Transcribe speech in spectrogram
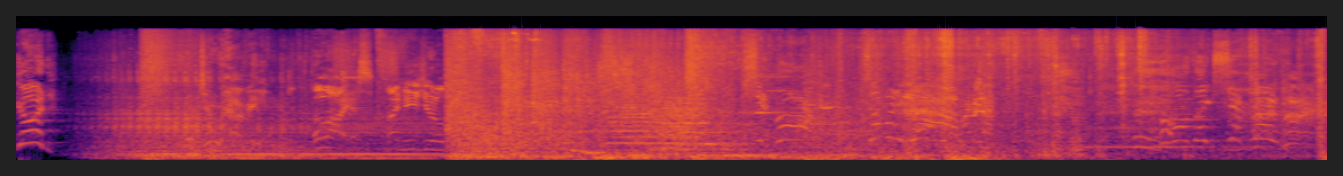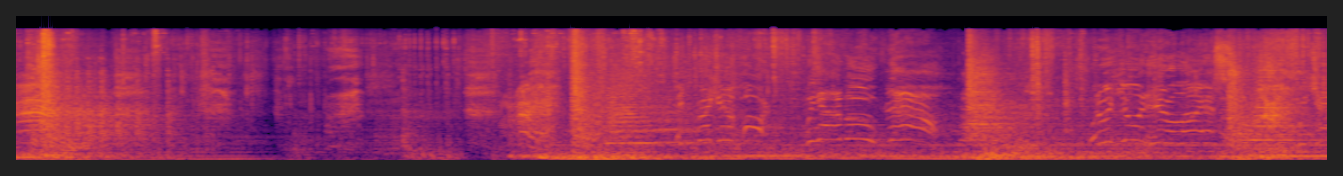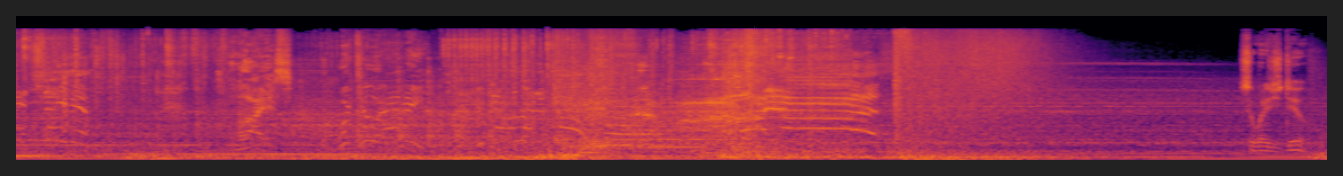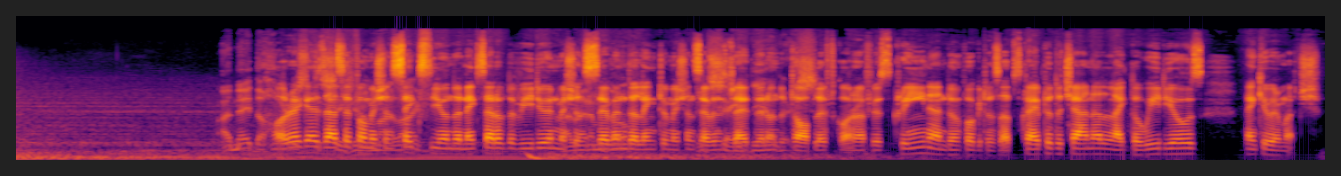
good. So what did you do? Alright guys, that's it for mission 6. See you on the next side of the video in mission 7. The link to mission 7 is right there on the top left corner of your screen. And don't forget to subscribe to the channel, like the videos. Thank you very much.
